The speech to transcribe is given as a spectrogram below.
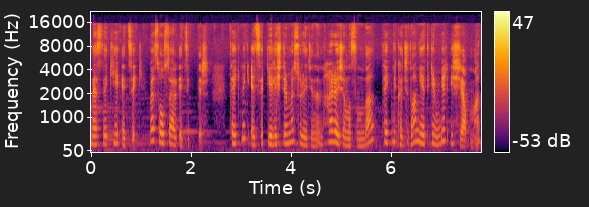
mesleki etik ve sosyal etiktir. Teknik etik, geliştirme sürecinin her aşamasında teknik açıdan yetkin bir iş yapmak.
